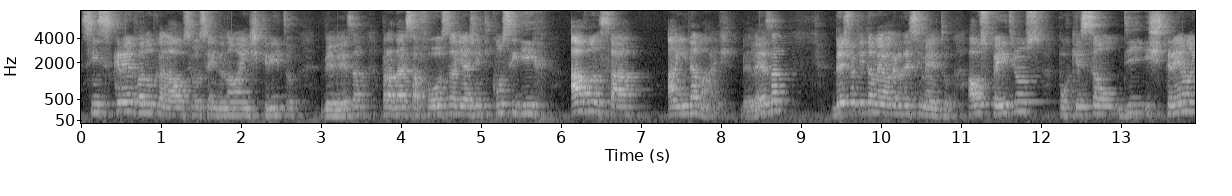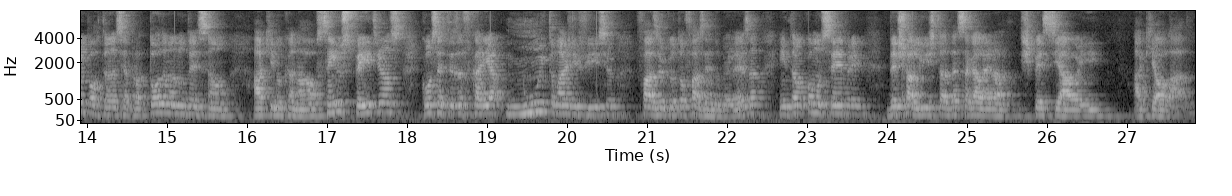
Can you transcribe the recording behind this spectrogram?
se inscreva no canal se você ainda não é inscrito, beleza? Para dar essa força e a gente conseguir avançar ainda mais, beleza? Deixo aqui também o um agradecimento aos Patreons, porque são de extrema importância para toda a manutenção aqui no canal. Sem os Patreons, com certeza ficaria muito mais difícil fazer o que eu estou fazendo, beleza? Então, como sempre, deixo a lista dessa galera especial aí aqui ao lado,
